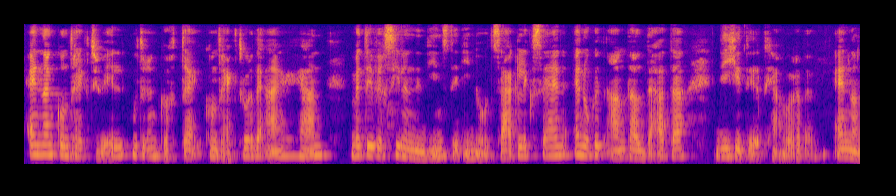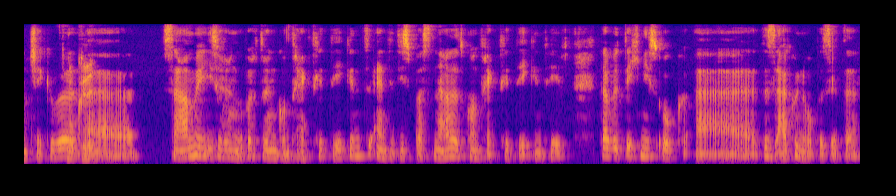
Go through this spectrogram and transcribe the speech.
En dan contractueel moet er een contract worden aangegaan met de verschillende diensten die noodzakelijk zijn. En ook het aantal data die gedeeld gaan worden. En dan checken we... Okay. Uh, Samen is er een, wordt er een contract getekend en het is pas nadat het contract getekend heeft dat we technisch ook uh, de zaken openzetten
